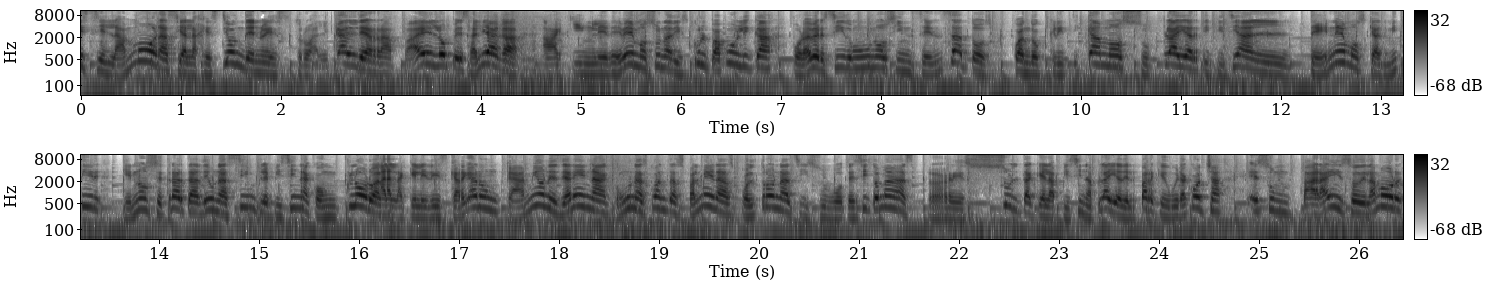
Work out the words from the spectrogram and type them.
es el amor hacia la gestión de nuestro alcalde Rafael López Aliaga, a quien le debemos una disculpa pública por haber sido unos insensatos cuando criticamos su playa artificial. Tenemos que admitir que no se trata de una simple piscina con cloro a la que le descargaron camiones de arena con una cuantas palmeras, poltronas y su botecito más. Resulta que la piscina playa del Parque Huiracocha es un paraíso del amor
